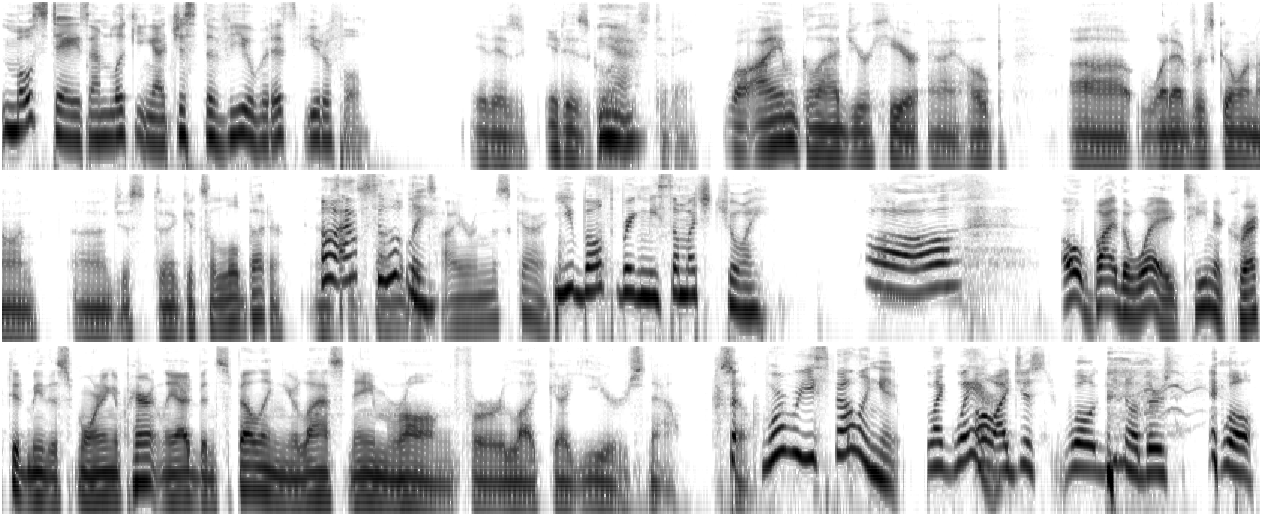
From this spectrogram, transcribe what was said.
most days I'm looking at just the view, but it's beautiful. It is. It is Yeah. gorgeous today. Well, I am glad you're here, and I hope uh, whatever's going on uh, just uh, gets a little better. Oh, absolutely. higher in the sky. You both bring me so much joy. Oh. Oh, by the way, Tina corrected me this morning. Apparently, I've been spelling your last name wrong for like uh, years now. So. Where were you spelling it? Like where? Oh, I just well, you know, there's well,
